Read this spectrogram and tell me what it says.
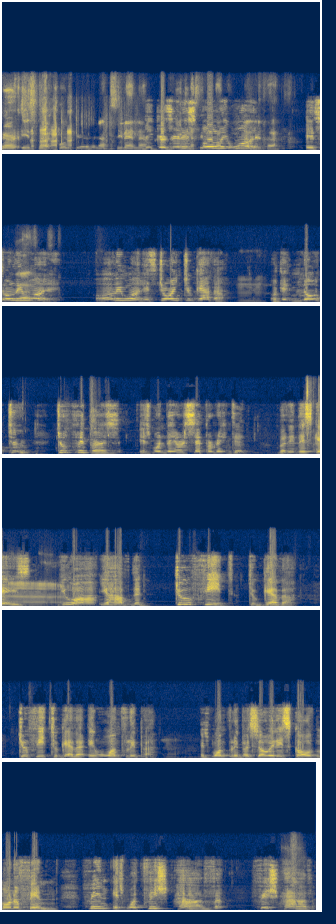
Sure, it's a, porque es una sirena. Because it es is una sirena only one. It's only Claro. one. Only one. It's joined together. mm, Okay, no two. Two flippers is when they are separated. But in this case, ah, you are you have the two feet together. Two feet together in one flipper. It's one flipper. So it is called monofin. Fin is what fish have. Fish have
